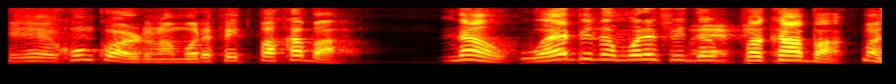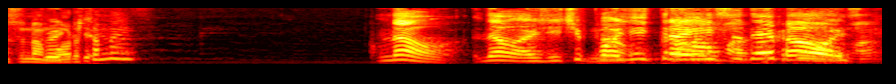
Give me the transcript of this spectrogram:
Eu concordo, o namoro é feito pra acabar. Não, web namoro é feito Web. pra acabar. Mas o namoro Porque- também. Não, não, a gente pode Não, entrar calma, nisso depois. calma.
